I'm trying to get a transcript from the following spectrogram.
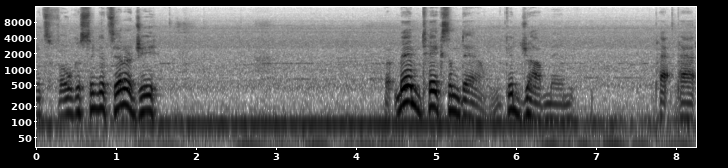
It's focusing its energy. Mim takes him down. Good job, Mim. Pat, pat.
